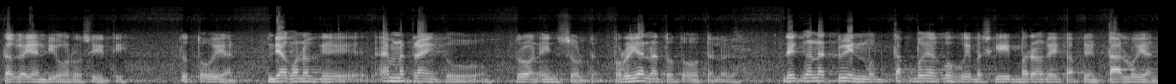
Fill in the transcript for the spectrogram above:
Cagayan de Oro City. Totoo yan. Hindi ako nag... I'm not trying to throw an insult. Pero yan ang totoo talaga. Hindi ka na twin, magtakbo ako kay baski barangay captain, talo yan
